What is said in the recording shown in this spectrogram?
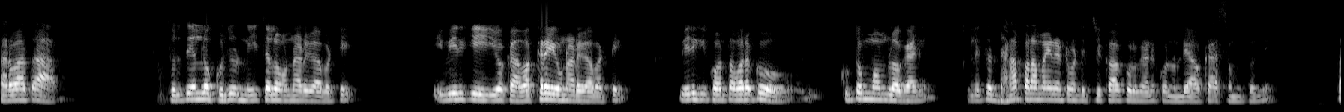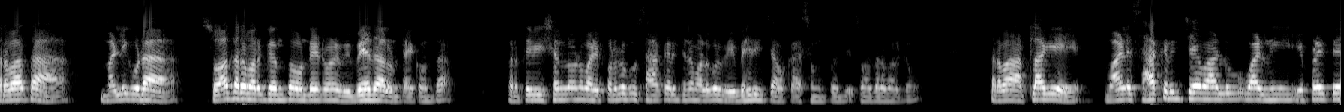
తర్వాత తృతీయంలో కుజుడు నీచలో ఉన్నాడు కాబట్టి వీరికి ఈ యొక్క వక్రై ఉన్నాడు కాబట్టి వీరికి కొంతవరకు కుటుంబంలో కానీ లేదా ధనపరమైనటువంటి చికాకులు కానీ కొన్ని ఉండే అవకాశం ఉంటుంది. తర్వాత మళ్ళీ కూడా సోదర వర్గంతో ఉండేటువంటి విభేదాలు ఉంటాయి కొంత. ప్రతి విషయంలోనూ వారి ఇప్పటివరకు సహకరించిన వాళ్ళు కూడా విభేదించే అవకాశం ఉంటుంది సోదర వర్గం. తర్వాత అట్లాగే వాళ్ళని సహకరించే వాళ్ళు వాళ్ళని ఎప్పుడైతే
